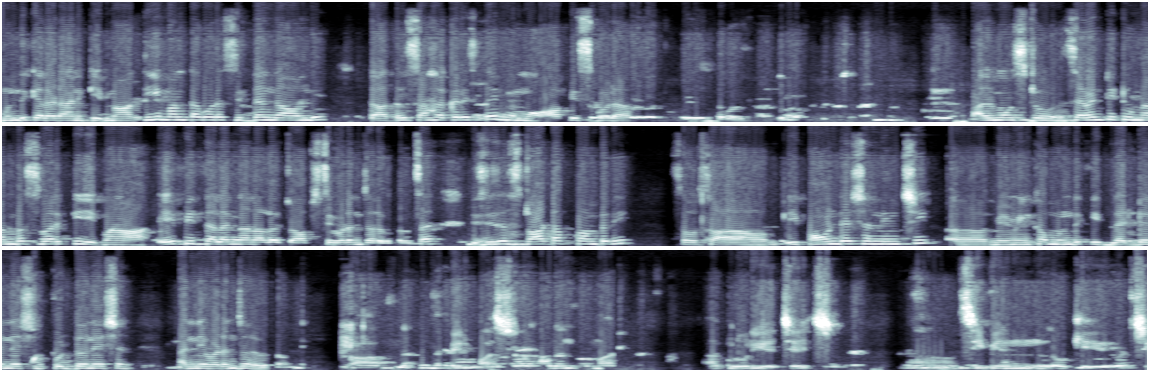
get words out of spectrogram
ముందుకెళ్ళడానికి మా టీం అంతా కూడా సిద్ధంగా ఉంది. దాతలు సహకరిస్తే మేము ఆఫీస్ కూడా ఆల్మోస్ట్ సెవెంటీ టూ మెంబర్స్ వరకు మన ఏపీ తెలంగాణలో జాబ్స్ ఇవ్వడం జరుగుతుంది sir this is a startup company so ఈ ఫౌండేషన్ నుంచి మేము ఇంకా ముందుకి బ్లడ్ డొనేషన్ ఫుడ్ డొనేషన్ అన్ని ఇవ్వడం జరుగుతుంది. గ్లోరీ హెచ్హెచ్ సిబిఎన్లోకి వచ్చి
